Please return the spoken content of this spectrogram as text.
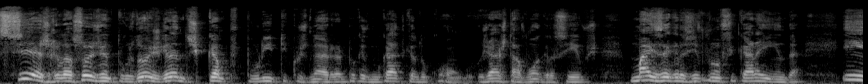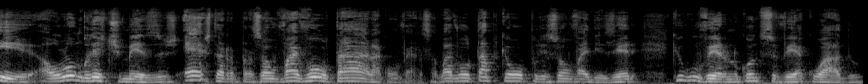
se as relações entre os dois grandes campos políticos na República Democrática do Congo já estavam agressivos, mais agressivos vão ficar ainda. E ao longo destes meses, esta repressão vai voltar à conversa. Vai voltar porque a oposição vai dizer que o governo, quando se vê acuado,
